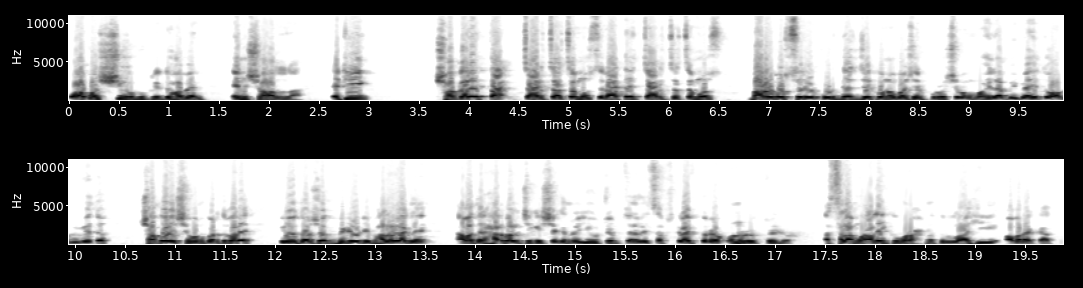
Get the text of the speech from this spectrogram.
অবশ্যই উপকৃত হবেন, ইনশাআল্লাহ। এটি সকালে চার চা চামচ, রাতে চার চা চামচ, বারো বছরের ঊর্ধ্বে যে কোনো বয়সের পুরুষ এবং মহিলা, বিবাহিত, অবিবাহিত, সকলে সেবন করতে পারে। প্রিয় দর্শক, ভিডিওটি ভালো লাগলে আমাদের হারবাল চিকিৎসা কেন্দ্র ইউটিউব চ্যানেলে সাবস্ক্রাইব করার অনুরোধ রইল। আসসালামু আলাইকুম রহমতুল্লাহি আবরাকাতু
